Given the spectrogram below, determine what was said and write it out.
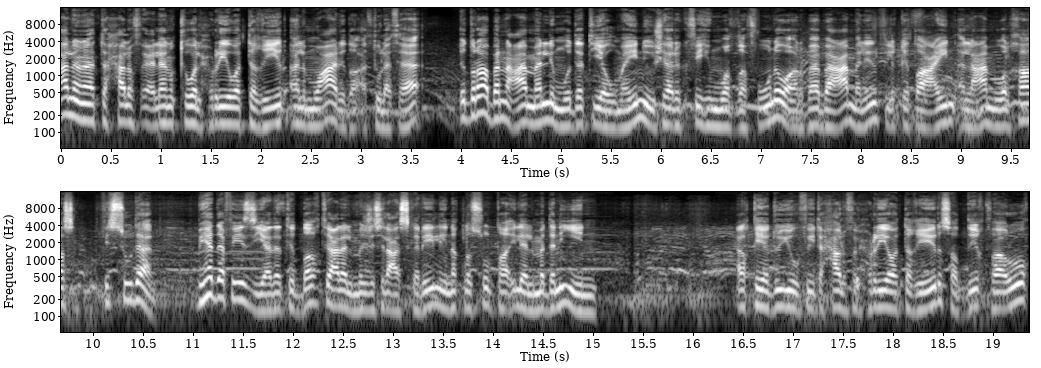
أعلن تحالف إعلان قوى الحرية والتغيير المعارضة الثلاثاء إضرابا عاما لمدة يومين يشارك فيه موظفون وأرباب عمل في القطاعين العام والخاص في السودان بهدف زيادة الضغط على المجلس العسكري لنقل السلطة إلى المدنيين. القيادي في تحالف الحرية والتغيير صديق فاروق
